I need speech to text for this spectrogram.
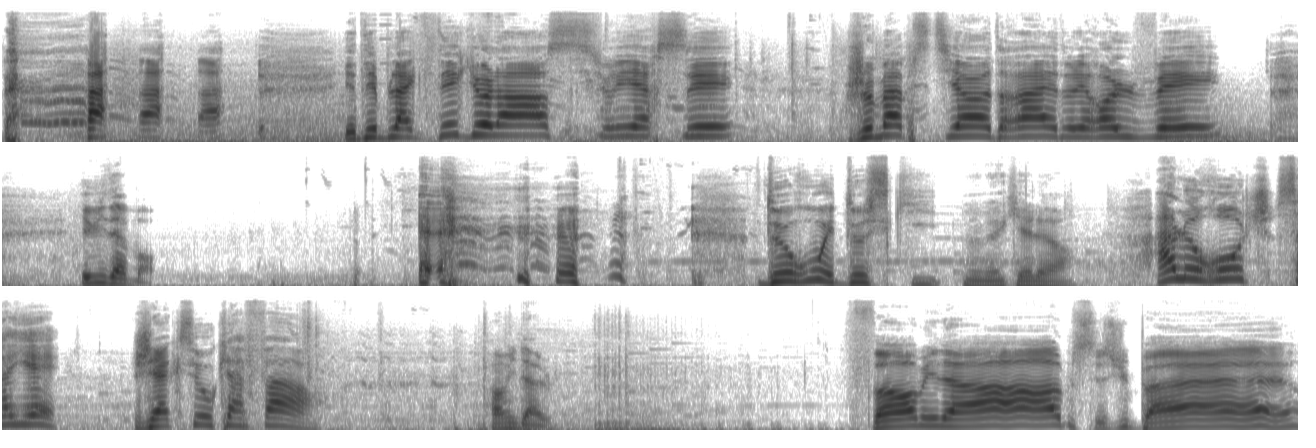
Il y a des blagues dégueulasses sur IRC. Je m'abstiendrai de les relever. Évidemment. deux roues et deux skis. Mais quelle heure Ah le roach, ça y est j'ai accès au cafard. Formidable. Formidable, c'est super.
